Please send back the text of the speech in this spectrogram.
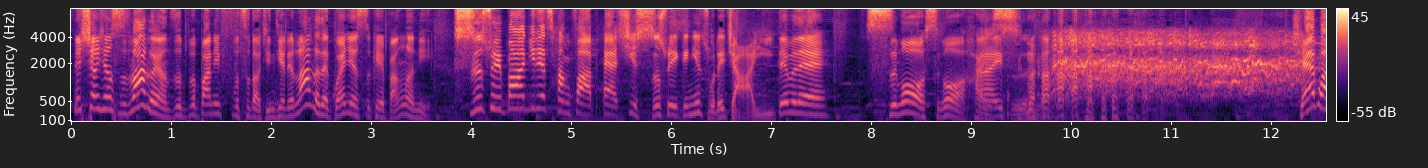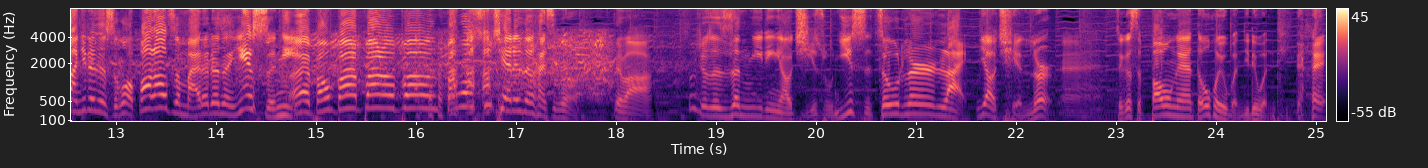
你想想是哪个样子不把你扶持到今天的？哪个在关键时刻帮了你，是谁把你的长发盘起？是谁给你做的嫁衣？对不对？是我是我还是是牵挂你的人是我，把老子卖了的人也是你，哎，帮帮帮帮帮我数钱的人还是我？对吧？所以就是人一定要记住，你是走哪儿来，你要去哪儿？哎，这个是保安都会问你的问题。对。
